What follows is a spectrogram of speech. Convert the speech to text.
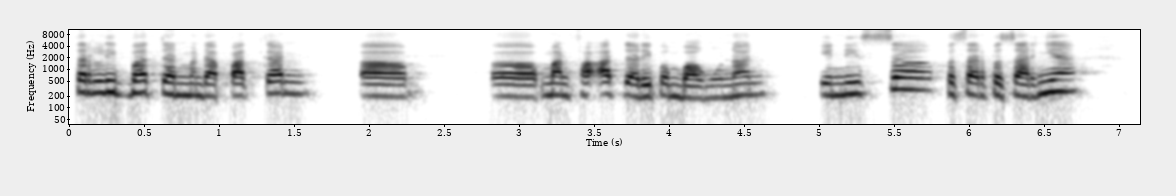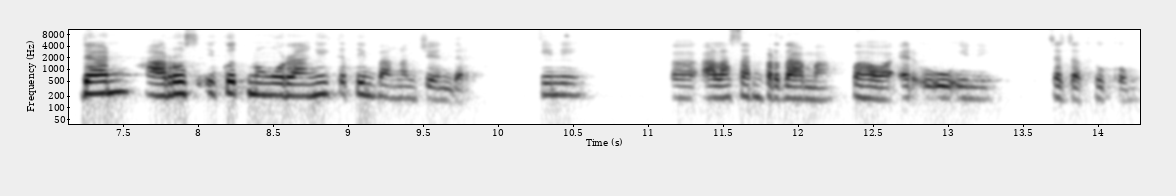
terlibat dan mendapatkan uh, uh, manfaat dari pembangunan ini sebesar-besarnya dan harus ikut mengurangi ketimpangan gender. Ini uh, alasan pertama bahwa RUU ini cacat hukum.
